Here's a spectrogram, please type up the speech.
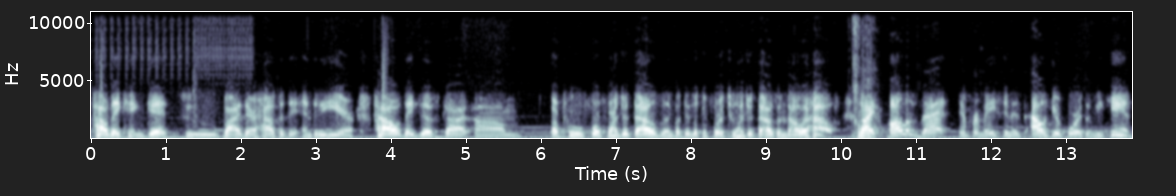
how they can get to buy their house at the end of the year, how they just got um, approved for four hundred thousand, but they're looking for a two hundred thousand dollar house. Come like on. all of that information is out here for us, and we can't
